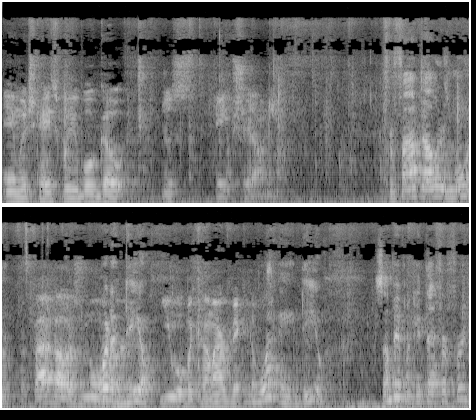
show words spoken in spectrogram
In which case we will go just ape shit on you. For five dollars more. For five dollars more, What a deal. You will become our victim. What a deal! Some people get that for free.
